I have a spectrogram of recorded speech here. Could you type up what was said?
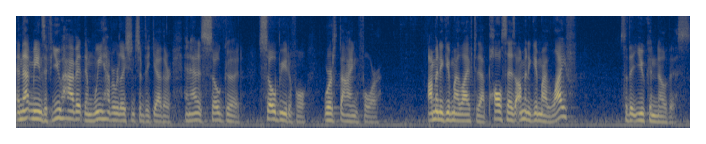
And that means if you have it, then we have a relationship together. And that is so good, so beautiful, worth dying for. I'm going to give my life to that. Paul says, I'm going to give my life so that you can know this.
